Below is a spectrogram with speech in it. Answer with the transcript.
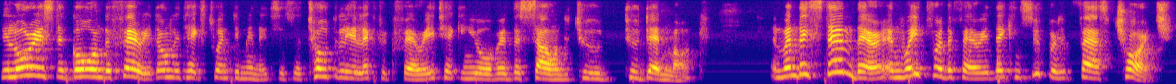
the lorries that go on the ferry. It only takes 20 minutes. It's a totally electric ferry taking you over the sound to, to Denmark. And when they stand there and wait for the ferry, they can super fast charge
